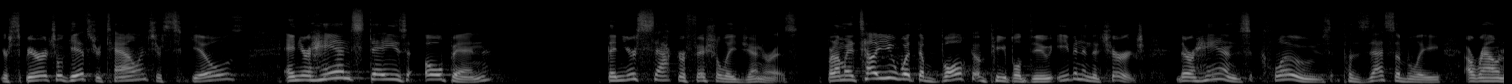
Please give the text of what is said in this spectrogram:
your spiritual gifts, your talents, your skills, and your hand stays open then you're sacrificially generous. But I'm going to tell you what the bulk of people do, even in the church. Their hands close possessively around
